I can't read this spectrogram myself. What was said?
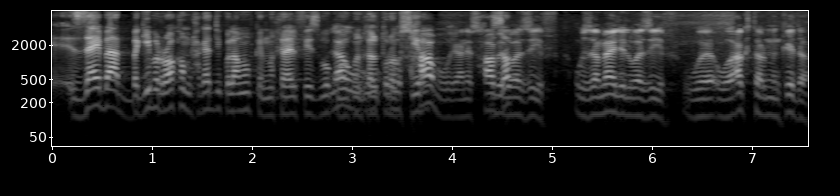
إزاي بقى بجيب الرقم والحاجات دي كلها ممكن من خلال الفيسبوك لا ممكن من خلال طرق كتيرة؟ واصحابه يعني أصحاب. الوزير وزمايل الوزير و... وأكتر من كده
